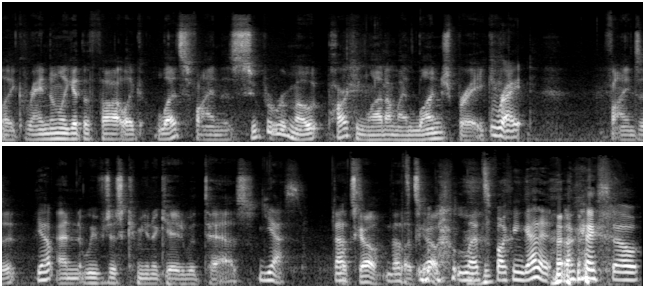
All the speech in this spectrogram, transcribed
like randomly get the thought like let's find this super remote parking lot on my lunch break. Right. Finds it. Yep. And we've just communicated with Taz. Yes. Let's go. That's, Let's go. let's fucking get it. Okay, so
